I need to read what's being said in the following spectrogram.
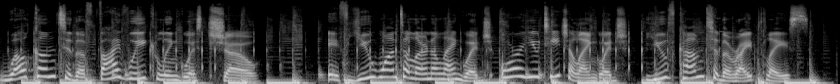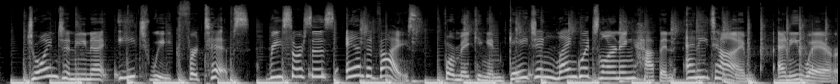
Welcome to the 5 Week Linguist Show. If you want to learn a language or you teach a language, you've come to the right place. Join Janina each week for tips, resources, and advice for making engaging language learning happen anytime, anywhere.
